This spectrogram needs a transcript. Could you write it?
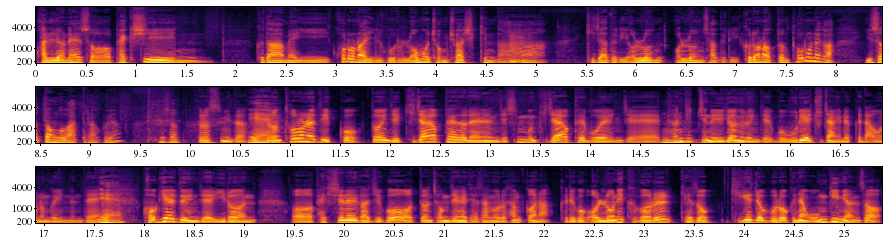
관련해서 백신 그 다음에 이 코로나 19를 너무 정치화시킨다. 음. 기자들이 언론 언론사들이 그런 어떤 토론회가 있었던 것 같더라고요. 그래서 그렇습니다. 예. 그런 토론회도 있고 또 이제 기자협회에서 내는 이제 신문 기자협회 보에 이제 음. 편집진 음. 의견으로 이제 뭐 우리의 주장 이렇게 나오는 거 있는데 예. 거기에도 이제 이런 어 백신을 가지고 어떤 정쟁의 대상으로 삼거나 그리고 언론이 그거를 계속 기계적으로 그냥 옮기면서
